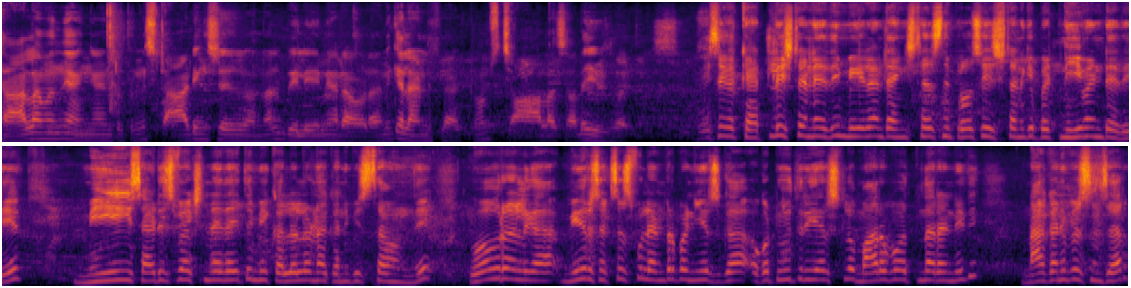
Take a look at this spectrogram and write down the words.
చాలామంది యంగ్ ఎంటర్ప్రినర్ స్టార్టింగ్ స్టేజ్లో ఉన్న వాళ్ళు బిలియనియర్ అవ్వడానికి ఇలాంటి ప్లాట్ఫామ్స్ చాలా చాలా యూజ్ అవుతాయి. బేసిక్గా క్యాటలిస్ట్ అనేది మీలాంటి యంగ్స్టర్స్ని ప్రోత్సహించడానికి పెట్టిన ఈవెంట్ ఇది. మీ సాటిస్ఫాక్షన్ ఏదైతే మీ కళ్ళలో నాకు అనిపిస్తూ ఉంది ఓవరాల్గా మీరు సక్సెస్ఫుల్ ఎంటర్ప్రెన్యూర్స్గా ఒక టూ త్రీ ఇయర్స్లో మారబోతున్నారు అనేది నాకు అనిపిస్తుంది సార్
